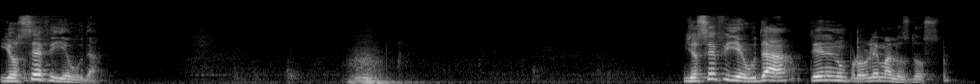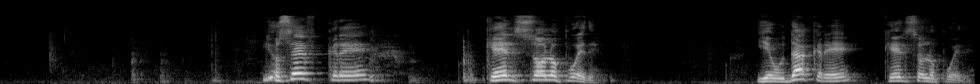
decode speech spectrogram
Yosef y Yehuda. Yosef y Yehudá tienen un problema los dos. Yosef cree que él solo puede. Yehudá cree que él solo puede.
